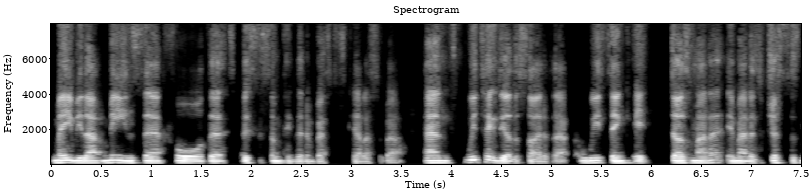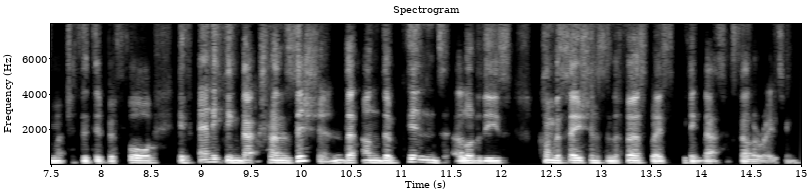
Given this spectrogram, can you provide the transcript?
Maybe that means, therefore, that this is something that investors care less about. And we take the other side of that. We think it does matter. It matters just as much as it did before. If anything, that transition that underpinned a lot of these conversations in the first place, I think that's accelerating.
